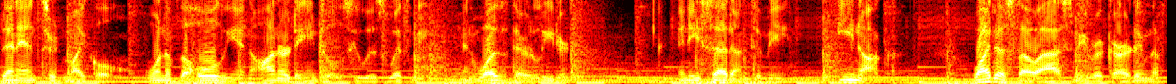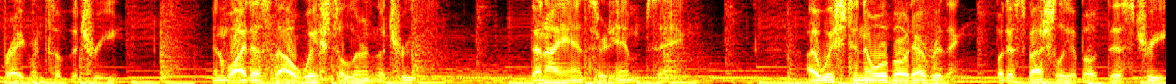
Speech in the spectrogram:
Then answered Michael, one of the holy and honored angels who was with me, and was their leader. And he said unto me, Enoch, why dost thou ask me regarding the fragrance of the tree? And why dost thou wish to learn the truth? Then I answered him, saying, I wish to know about everything, but especially about this tree.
